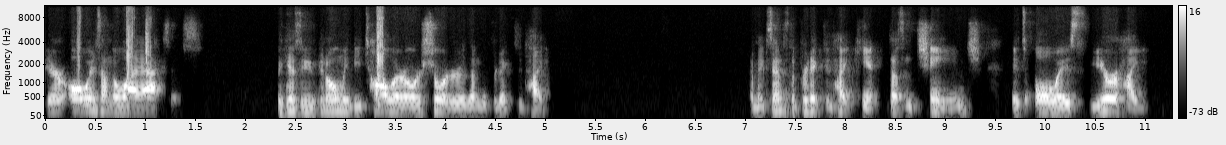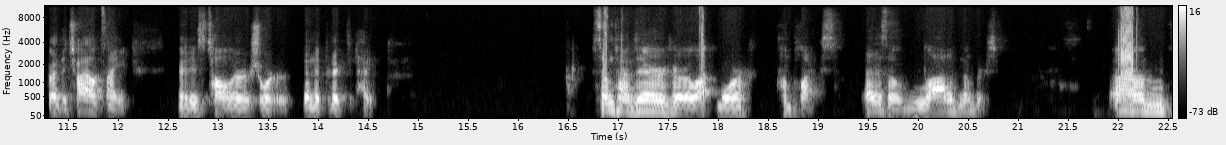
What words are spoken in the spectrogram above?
They're always on the y-axis because you can only be taller or shorter than the predicted height. That makes sense. The predicted height can't doesn't change. It's always your height or the child's height that is taller or shorter than the predicted height. Sometimes errors are a lot more complex. That is a lot of numbers. Um,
